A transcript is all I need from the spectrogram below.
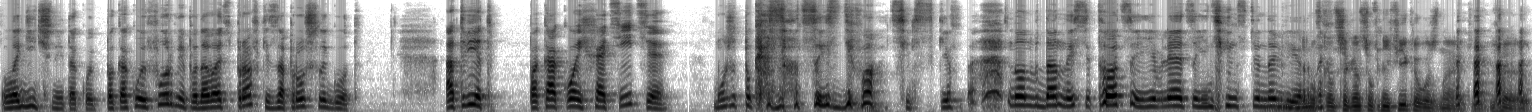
Логичный такой. По какой форме подавать справки за прошлый год? Ответ «по какой хотите» может показаться издевательским, но он в данной ситуации является единственно Ну, верным. в конце концов, не фиг его знает.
